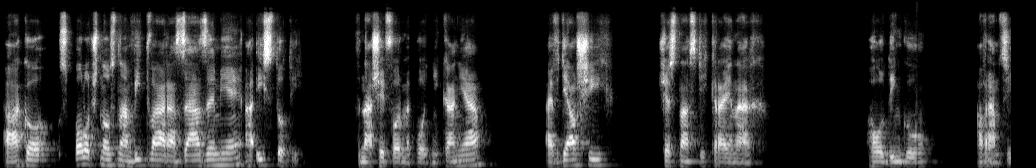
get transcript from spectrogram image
A ako spoločnosť nám vytvára zázemie a istoty v našej forme podnikania aj v ďalších 16 krajinách holdingu a v rámci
